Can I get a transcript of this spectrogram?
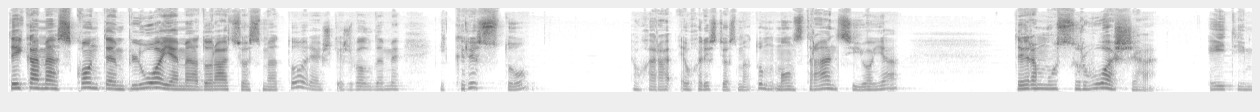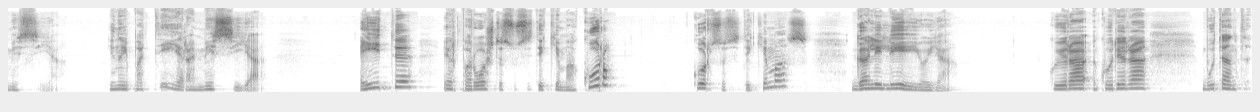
Tai, ką mes kontempliuojame adoracijos metu, reiškia žvelgdami į Kristų, Eucharistijos metu, monstrancijoje, Tai yra mūsų ruošia eiti į misiją. Jis pati yra misija. Eiti ir paruošti susitikimą. Kur? Kur susitikimas? Galilėjoje, kur yra, kur yra būtent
